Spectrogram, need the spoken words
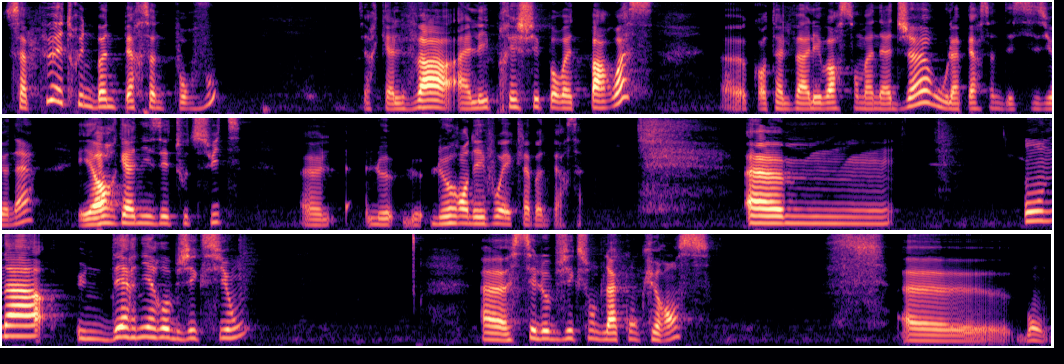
ça peut être une bonne personne pour vous. C'est-à-dire qu'elle va aller prêcher pour votre paroisse euh, quand elle va aller voir son manager ou la personne décisionnaire et organiser tout de suite euh, le, le, rendez-vous avec la bonne personne. Euh, on a une dernière objection, euh, c'est l'objection de la concurrence. Euh, bon,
